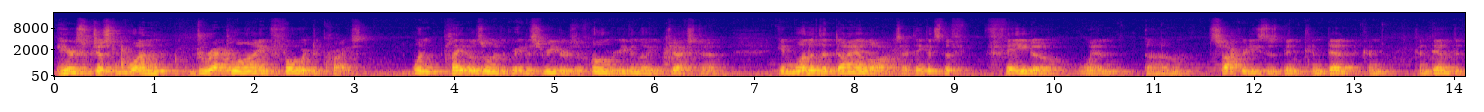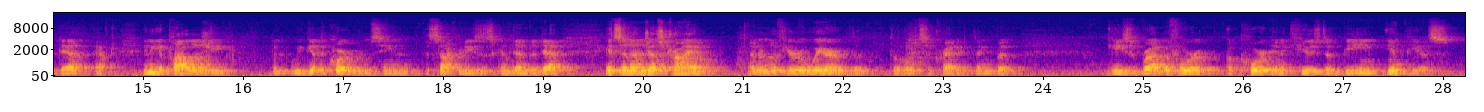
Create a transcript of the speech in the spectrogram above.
Here's just one direct line forward to Christ. When Plato is one of the greatest readers of Homer, even though he objects to him, in one of the dialogues, I think it's the Phaedo, when um, Socrates has been condemned, con- condemned to death after, in the Apology, the, we get the courtroom scene, and Socrates is condemned to death. It's an unjust trial. I don't know if you're aware of the, the whole Socratic thing, but he's brought before a court and accused of being impious.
